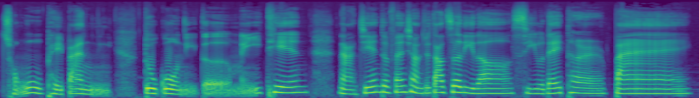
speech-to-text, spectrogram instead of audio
宠物陪伴你度过你的每一天。那今天的分享就到这里了，See you later，bye。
